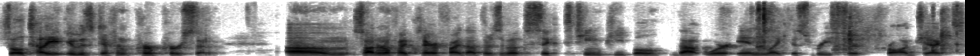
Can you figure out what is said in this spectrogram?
so I'll tell you, it was different per person. Um, so I don't know if I clarified that. There's about 16 people that were in like this research project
